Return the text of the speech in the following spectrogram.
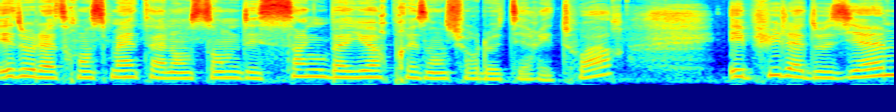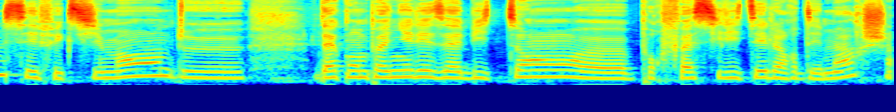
et de la transmettre à l'ensemble des cinq bailleurs présents sur le territoire. Et puis la deuxième, c'est effectivement d'accompagner les habitants euh, pour faciliter leur démarche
